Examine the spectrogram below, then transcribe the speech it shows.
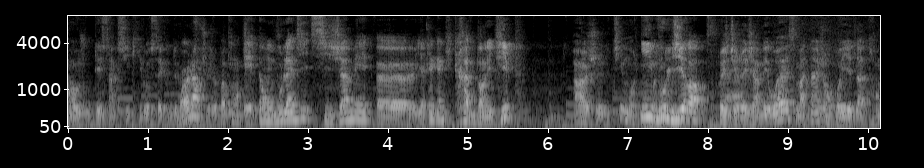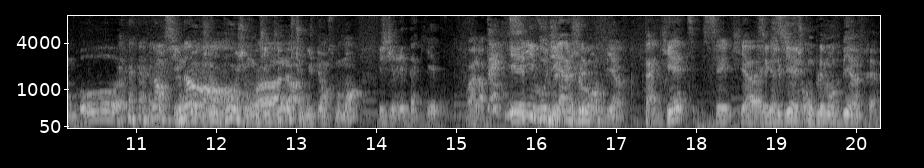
rajouter 5-6 kilos secs de Voilà. plus. Je vais pas te mentir. Et on vous l'a dit, si jamais il y a quelqu'un qui craque dans l'équipe, Ah, je le dis, moi. je il vous le dira. Après, je dirais jamais, ouais, ce matin j'ai envoyé de la trombo. euh. non, si on Non, que je bouge, on me dit, voilà. Timo, tu bouges bien en ce moment. Je dirais, t'inquiète. Voilà. T'inquiète. S'il vous dit un jour, bien. t'inquiète, c'est qu'il y a. C'est que j'ai bien, je complémente bien, frère.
